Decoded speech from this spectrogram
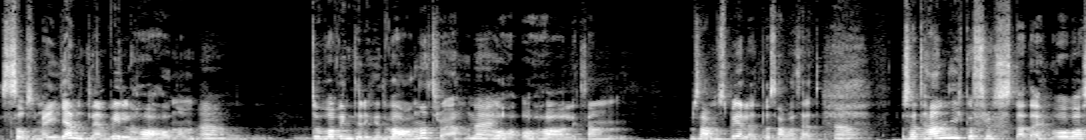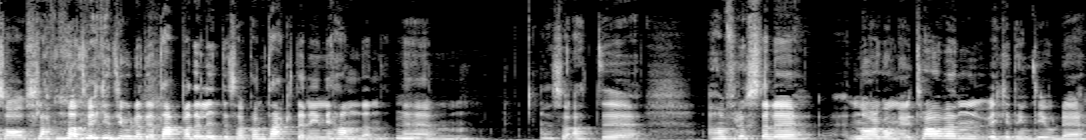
så som jag egentligen vill ha honom. Ja. Då var vi inte riktigt vana tror jag. Nej. Och, och ha liksom samspelet på samma sätt. Ja. Så att han gick och frustade och var så avslappnad vilket gjorde att jag tappade lite så kontakten in i handen. Ehm, så att eh, han frustade några gånger i traven vilket inte gjorde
